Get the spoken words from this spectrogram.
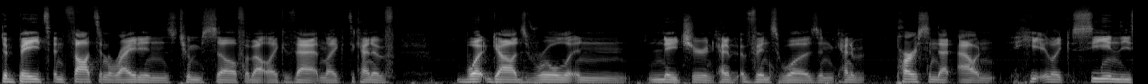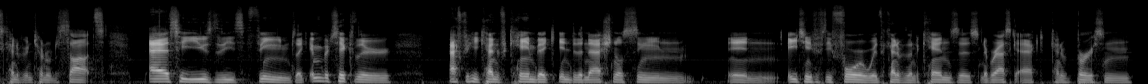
debates and thoughts and write-ins to himself about like that and like the kind of what God's role in nature and kind of events was, and kind of parsing that out and he like seeing these kind of internal thoughts as he used these themes. Like in particular, after he kind of came back into the national scene in 1854 with kind of the Kansas Nebraska Act, kind of bursting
